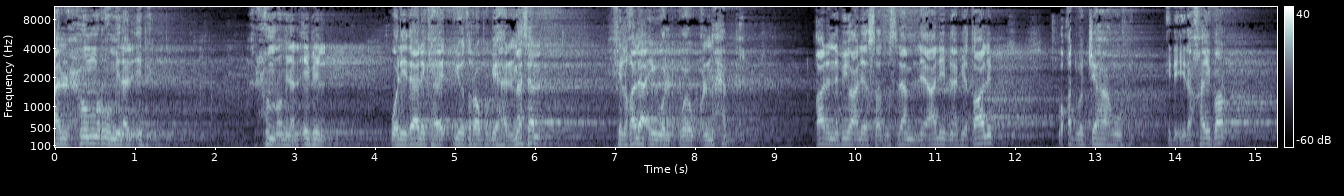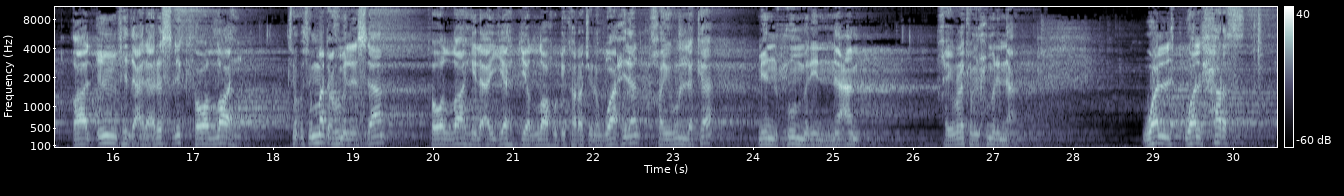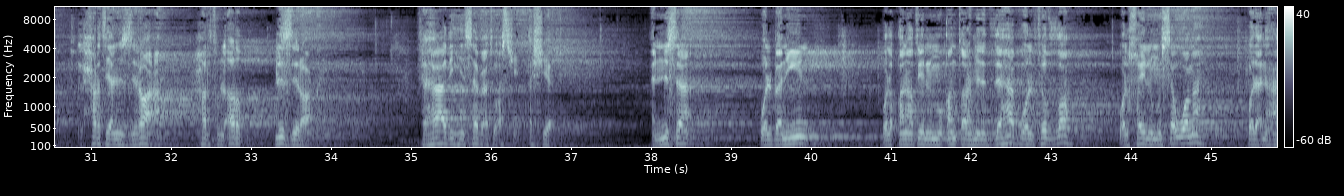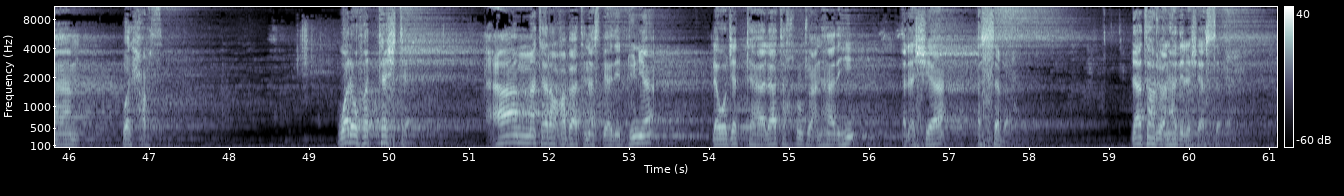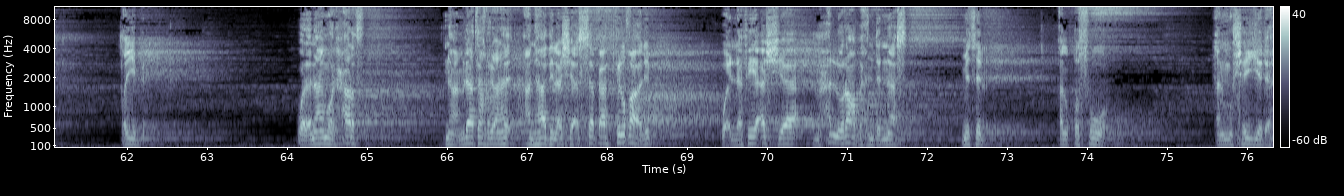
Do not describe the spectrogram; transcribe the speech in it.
الحمر من الإبل. الحمر من الإبل ولذلك يضرب بها المثل في الغلاء والمحبة. قال النبي عليه الصلاة والسلام لعلي بن أبي طالب وقد وجهه إلى خيبر قال انفذ على رسلك فوالله ثم ادعهم إلى الإسلام فوالله لأن يهدي الله بك رجلا واحدا خير لك من حمر النعم. خير لك من حمر النعم. والحرث الحرث يعني الزراعة حرث الأرض للزراعة. فهذه سبعة أشياء. النساء والبنين والقناطير المقنطرة من الذهب والفضة والخيل المسومة والأنعام والحرث. ولو فتشت عامة رغبات الناس بهذه الدنيا لوجدتها لا تخرج عن هذه الأشياء السبعة لا تخرج عن هذه الأشياء السبعة طيب. والأنعام والحرث. نعم لا تخرج عن هذه الأشياء السبعة في الغالب. وإلا فيها أشياء محل رغبة عند الناس مثل القصور المشيدة.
